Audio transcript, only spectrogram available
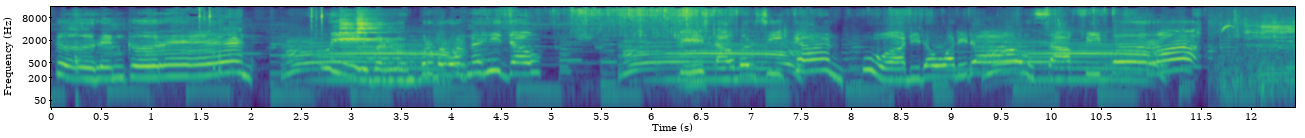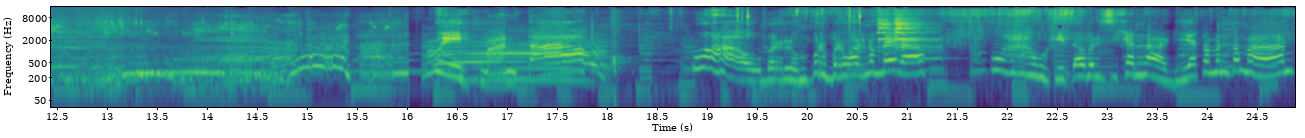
Keren, keren. Wih, berlumpur berwarna hijau. Kita bersihkan. Wadidaw, wadidaw, sapi perak. Wih, mantap. Wow, berlumpur berwarna merah. Wow, kita bersihkan lagi ya teman-teman.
